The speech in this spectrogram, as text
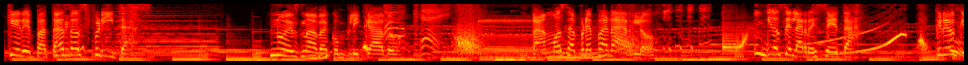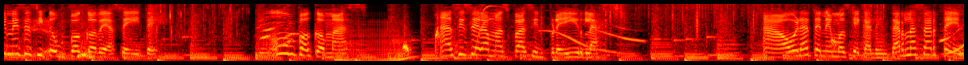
quiere patatas fritas. No es nada complicado. Vamos a prepararlo. Yo sé la receta. Creo que necesito un poco de aceite. Un poco más. Así será más fácil freírlas. Ahora tenemos que calentar la sartén.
